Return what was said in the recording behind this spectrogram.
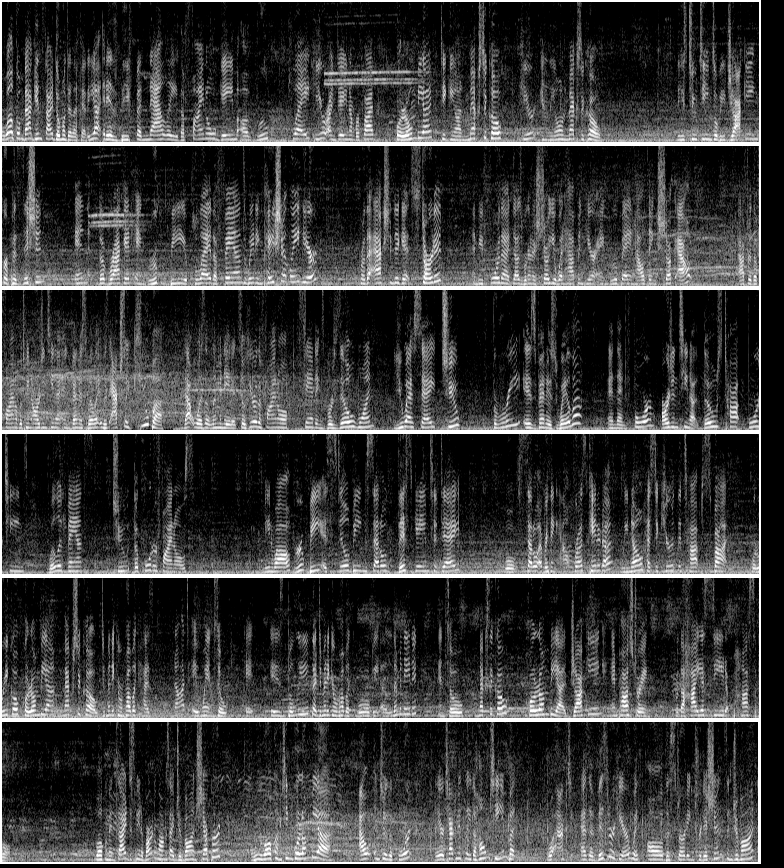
Welcome back inside Domo de la Feria. It is the finale, the final game of group play here on day number five. Colombia taking on Mexico here in Leon, Mexico. These two teams will be jockeying for position in the bracket in Group B play. The fans waiting patiently here for the action to get started. And before that does, we're going to show you what happened here in Group A and how things shook out after the final between Argentina and Venezuela. It was actually Cuba that was eliminated. So here are the final standings. Brazil one, USA two, three is Venezuela, and then four, Argentina. Those top four teams will advance to the quarterfinals. Meanwhile, Group B is still being settled. This game today will settle everything out for us. Canada, we know, has secured the top spot. Puerto Rico, Colombia, Mexico, Dominican Republic has not a win. So it is believed that Dominican Republic will be eliminated. And so Mexico, Colombia jockeying and posturing for the highest seed possible. Welcome inside, Despina Barton alongside Javon Shepard. We welcome Team Colombia out into the court. They are technically the home team, but will act as a visitor here with all the starting traditions. And Javon,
